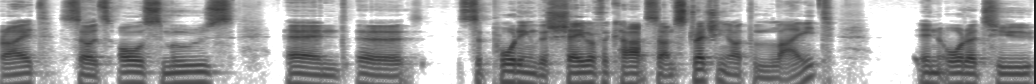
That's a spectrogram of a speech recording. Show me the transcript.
right? So it's all smooth and uh, supporting the shape of the car. So I'm stretching out the light in order to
